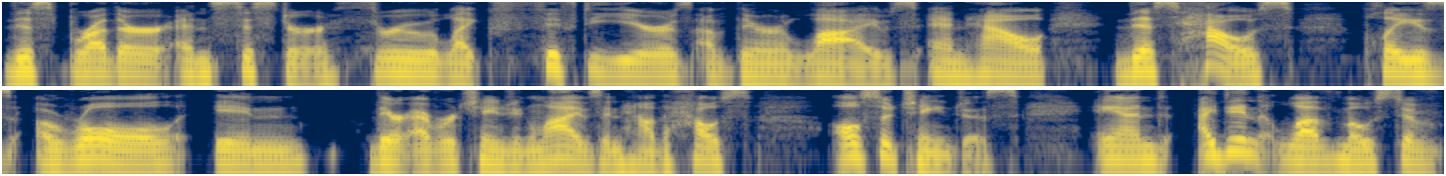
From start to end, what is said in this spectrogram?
this brother and sister through like 50 years of their lives and how this house plays a role in their ever changing lives and how the house also changes. And I didn't love most of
